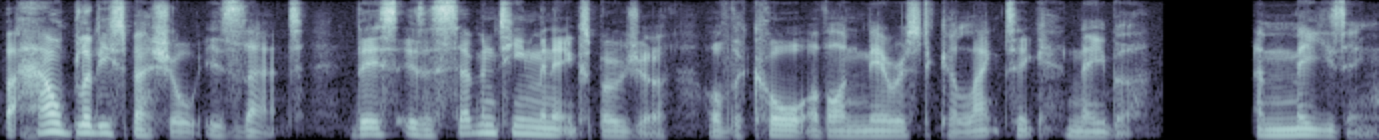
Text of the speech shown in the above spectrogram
But how bloody special is that? This is a 17 minute exposure of the core of our nearest galactic neighbour. Amazing.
